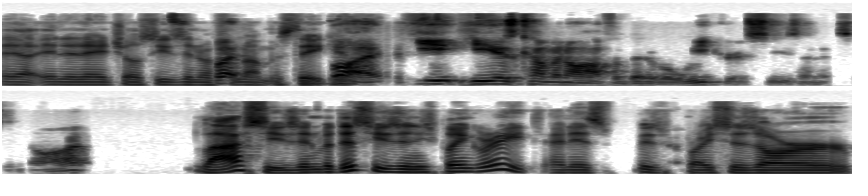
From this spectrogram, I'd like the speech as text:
uh, in an NHL season, if But- I'm not mistaken. But he he is coming off a bit of a weaker season, is he not? Last season, but this season he's playing great, and his his prices are.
